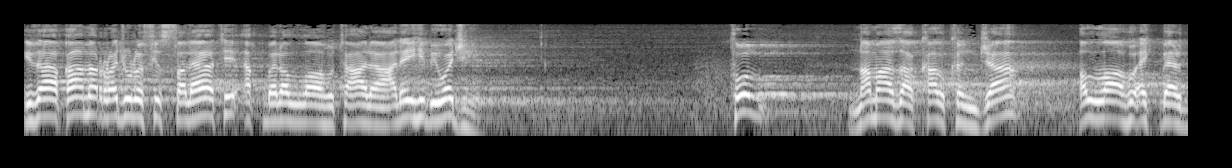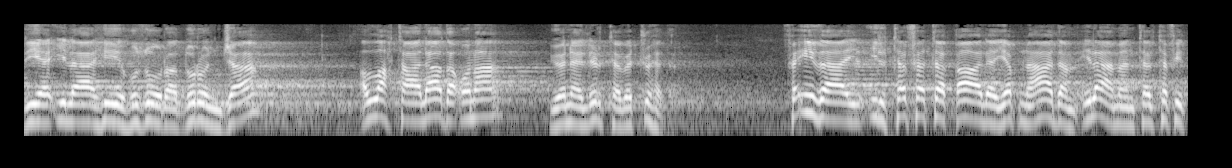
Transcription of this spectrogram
İza qâmer raculu fis salati akbelallahu teala aleyhi bi vecihi. Kul namaza kalkınca Allahu Ekber diye ilahi huzura durunca Allah Teala da ona yönelir, teveccüh eder. فإذا التفت قال يا ابن آدم إلى من تلتفت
